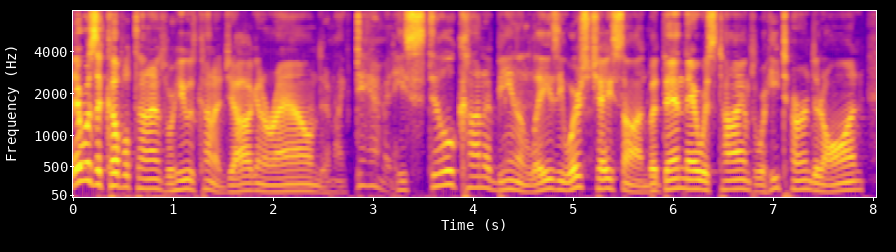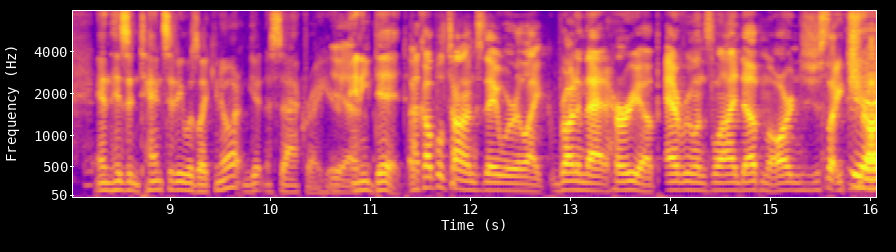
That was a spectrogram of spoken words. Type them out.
there was a couple times where he was kind of jogging around, and I'm like, damn it, he's still kind of being a lazy. Where's Chase on? But then there was times where he turned it on, and his intensity was like, you know what, I'm getting a sack right here, Yeah. and he did. A couple times they were like running that hurry up. Everyone's lined up, and Arden's just like Yeah.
